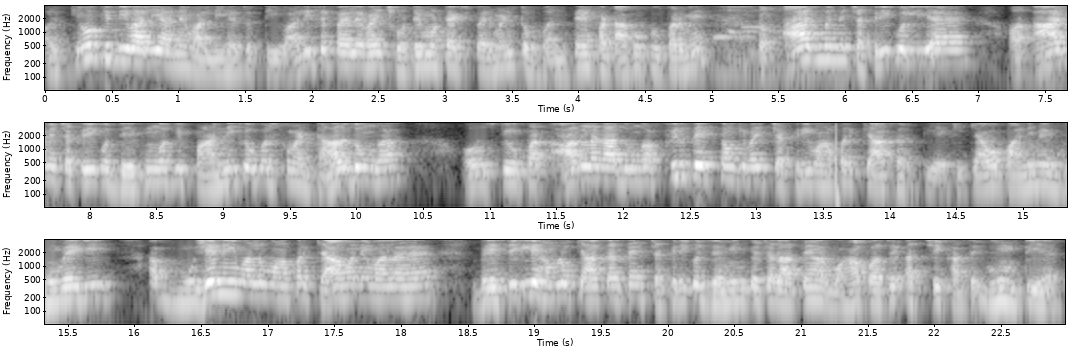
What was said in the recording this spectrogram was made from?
और क्योंकि दिवाली आने वाली है तो दिवाली से पहले भाई छोटे मोटे एक्सपेरिमेंट तो बनते हैं फटाखों के ऊपर में। तो आज मैंने चक्री को लिया है, और आज मैं चक्री को देखूँगा कि पानी के ऊपर इसको मैं डाल दूँगा, और उसके ऊपर आग लगा दूँगा, फिर देखता हूँ कि भाई चक्री वहाँ पर क्या करती है, कि क्या वो पानी में घूमेगी अब मुझे नहीं मालूम वहाँ पर क्या होने वाला है। बेसिकली हम लोग क्या करते हैं, चक्री को ज़मीन पे चलाते हैं और वहाँ पर से अच्छी खासी घूमती है।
